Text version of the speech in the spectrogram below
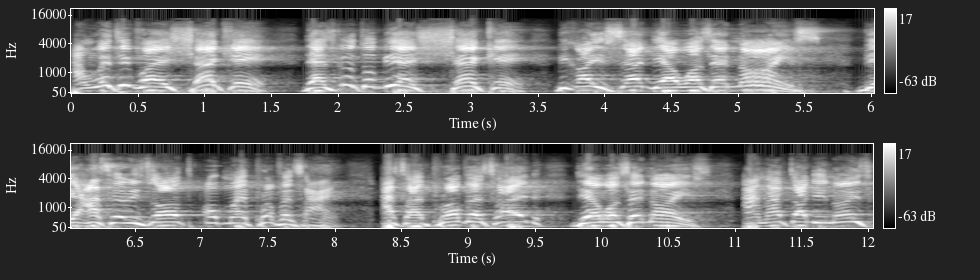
I'm waiting for a shaking. There's going to be a shaking because he said there was a noise as a result of my prophesying. As I prophesied, there was a noise. And after the noise,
